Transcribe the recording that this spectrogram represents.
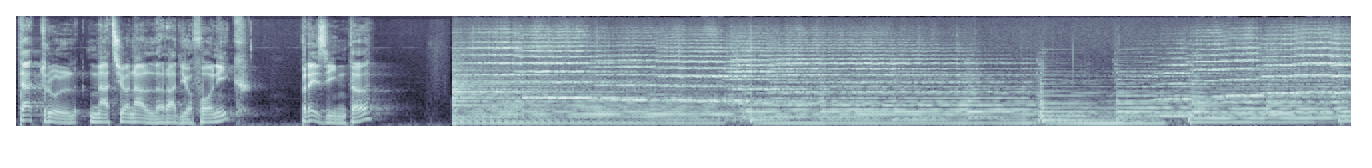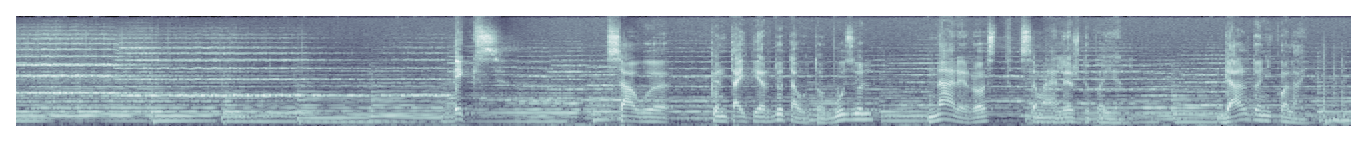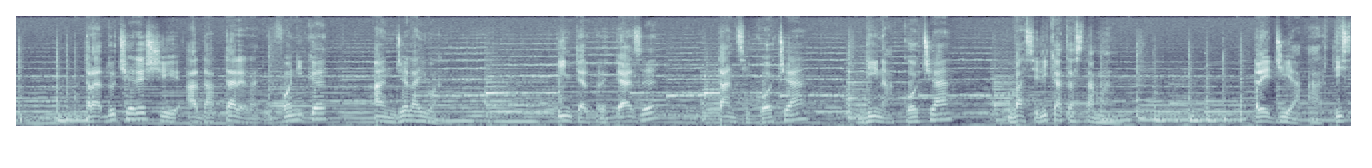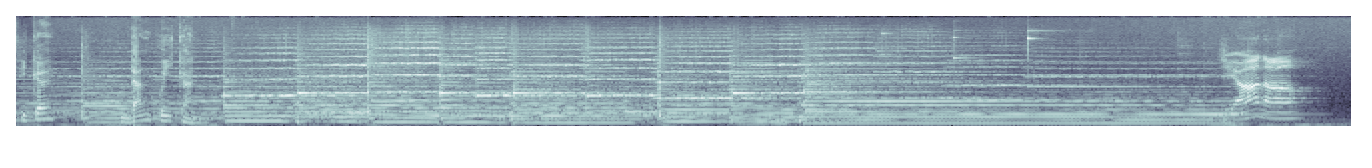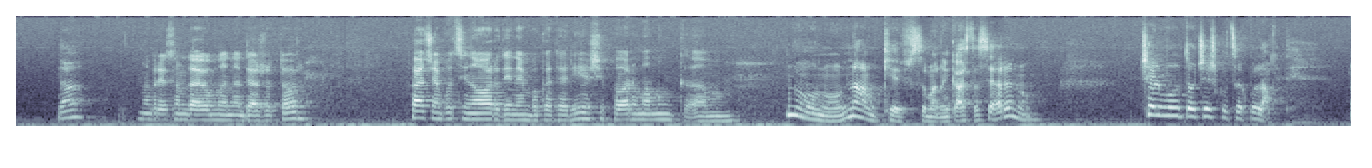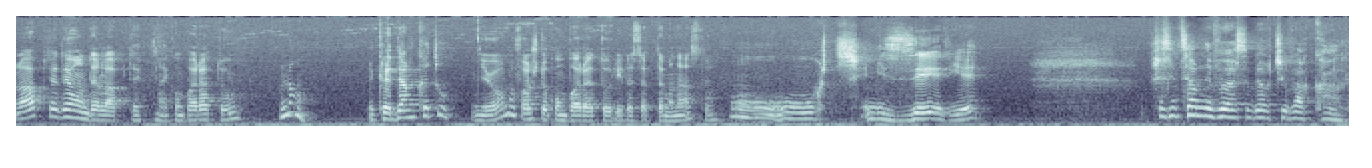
Teatrul Național Radiofonic prezintă Ex sau uh, când ai pierdut autobuzul, n-are rost să mai alegi după el. De Aldo Nicolai Traducere și adaptare radiofonică Angela Ioan Interpretează Tanți Cocea, Dina Cocea, Vasilica Tastaman Regia artistică Dan Puican Diana, Da? nu vrei să-mi dai o mână de ajutor? Facem puțină ordine în bucătărie și pe urmă mâncăm. Nu, nu, n-am chef să mănânc asta seară, nu. Cel mult o ceșcuță cu lapte. Lapte? De unde lapte? Ai cumpărat tu? Nu, credeam că tu. Eu nu faci tu cumpărăturile săptămâna asta? Uh, ce mizerie! Și simțeam nevoia să beau ceva cald.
